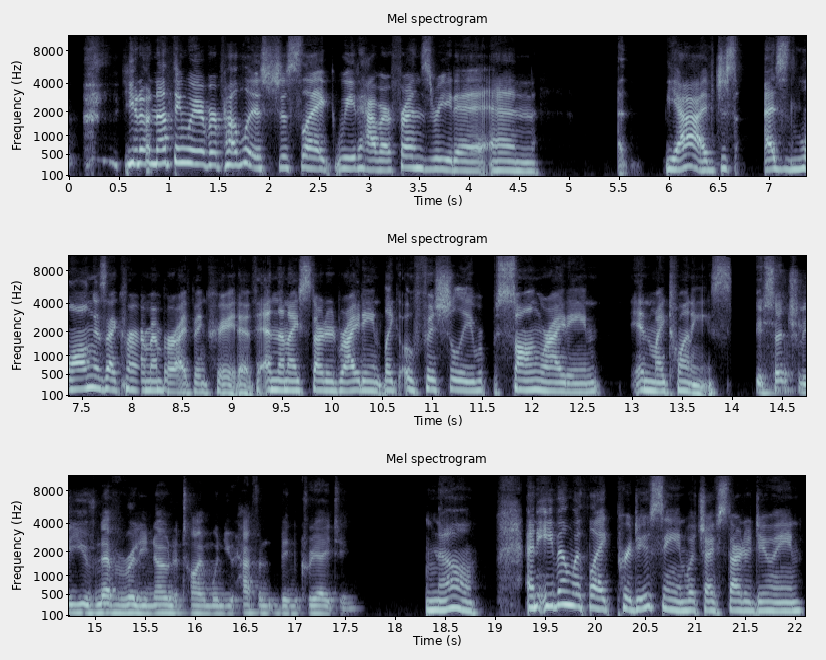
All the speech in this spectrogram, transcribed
you know, nothing we ever published, just like we'd have our friends read it. And uh, yeah, I've just, as long as I can remember, I've been creative. And then I started writing, like officially songwriting in my 20s. Essentially, you've never really known a time when you haven't been creating. No. And even with like producing, which I've started doing,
